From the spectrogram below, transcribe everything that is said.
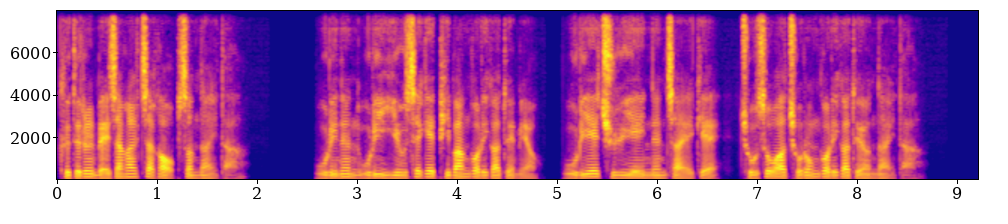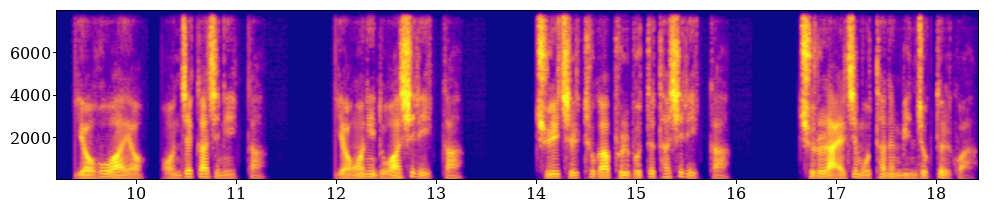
그들을 매장할 자가 없었나이다. 우리는 우리 이웃에게 비방거리가 되며 우리의 주위에 있는 자에게 조소와 조롱거리가 되었나이다. 여호와여 언제까지니이까? 영원히 노하시리이까? 주의 질투가 불붙듯 하시리이까? 주를 알지 못하는 민족들과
